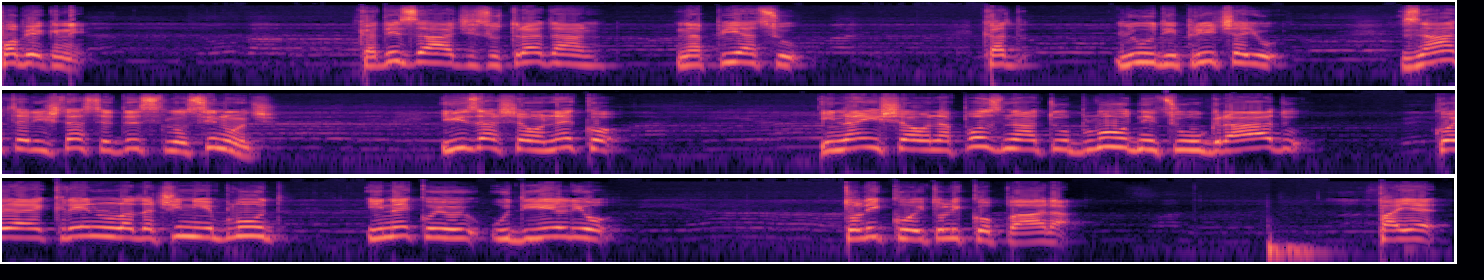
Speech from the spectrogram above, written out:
pobjegne. Kad izađe sutradan na pijacu, kad ljudi pričaju, znate li šta se desilo sinoć? Izašao neko i naišao na poznatu bludnicu u gradu koja je krenula da čini blud i neko joj udijelio toliko i toliko para. Pa je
